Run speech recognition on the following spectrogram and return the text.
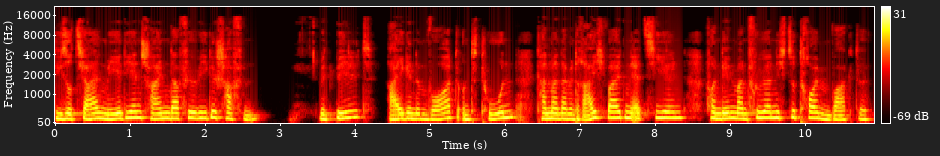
Die sozialen Medien scheinen dafür wie geschaffen. Mit Bild, eigenem Wort und Ton kann man damit Reichweiten erzielen, von denen man früher nicht zu träumen wagte.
